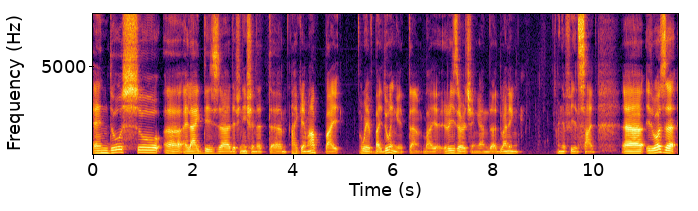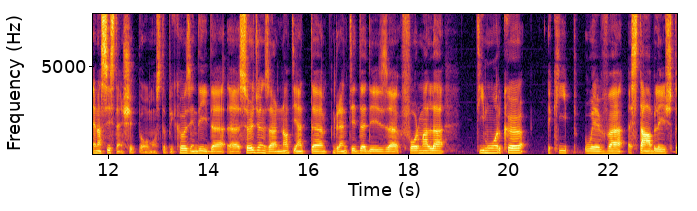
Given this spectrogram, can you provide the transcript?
and also uh, I like this uh, definition that um, I came up by with by doing it um, by researching and uh, dwelling in the field side. Uh, it was uh, an assistantship almost because indeed uh, surgeons are not yet granted this formal teamwork equipped with established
